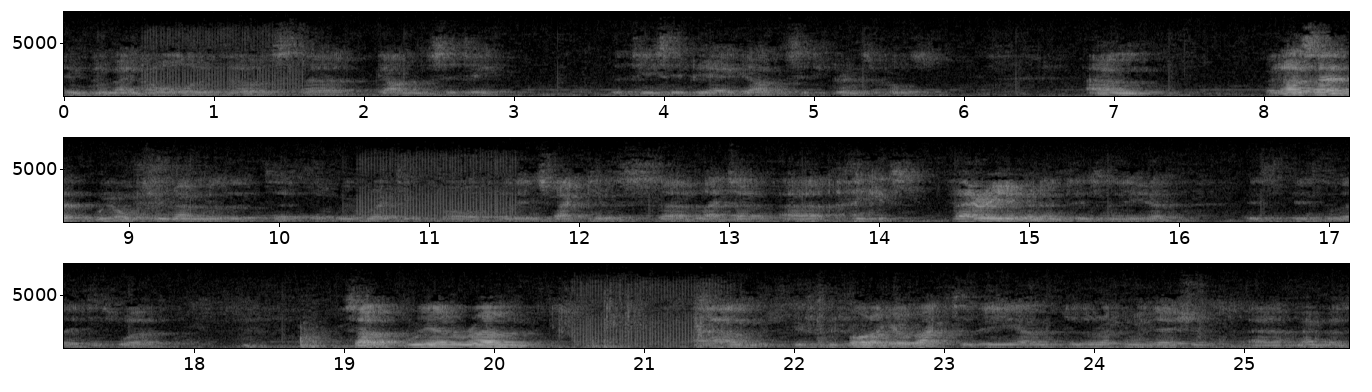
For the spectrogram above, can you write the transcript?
implement all of those uh, Garden City, the TCPA Garden City principles. Um, but as I said, we always remember that, uh, that we're waiting inspector's uh, letter. Uh, I think it's very imminent, is the, uh, is, is the latest word. So we're um, um, before I go back to the um, to the recommendations, uh, members,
